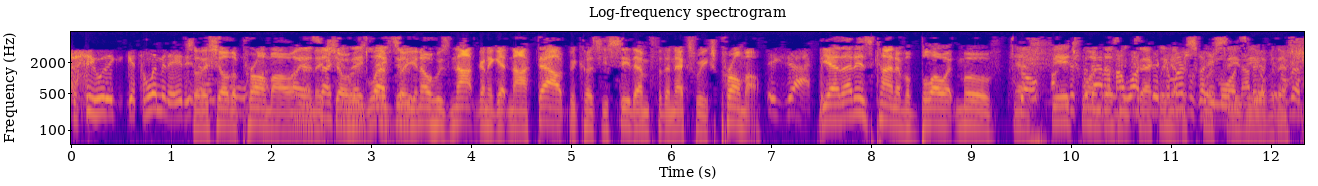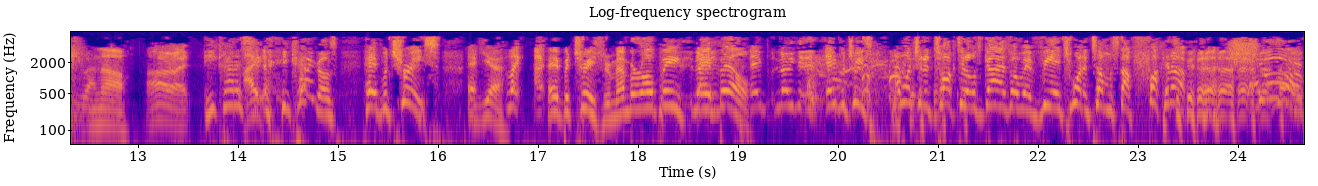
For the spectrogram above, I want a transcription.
to see who they gets eliminated. So they show the I- promo Oh, and yeah, then they show who's they- left, they so you know who's not going to get knocked out because you see them for the next week's promo. Exactly. Yeah, that is kind of a blow it move. Yeah, VH1 doesn't exactly have a Scorsese over there. No. All right. He kind of he kind of goes, "Hey Patrice." Yeah. Like, I, hey Patrice, remember Opie? hey Bill. Hey, no, hey Patrice, I want you to talk to those guys over at VH1 and tell them to stop fucking up. sure,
